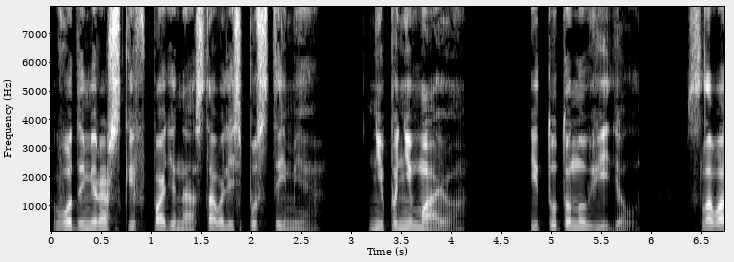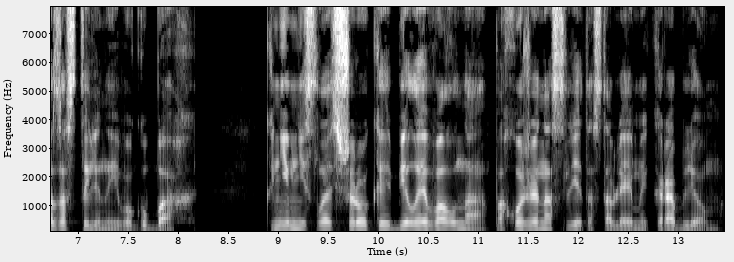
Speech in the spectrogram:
Воды Миражской впадины оставались пустыми. «Не понимаю». И тут он увидел. Слова застыли на его губах. К ним неслась широкая белая волна, похожая на след, оставляемый кораблем.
